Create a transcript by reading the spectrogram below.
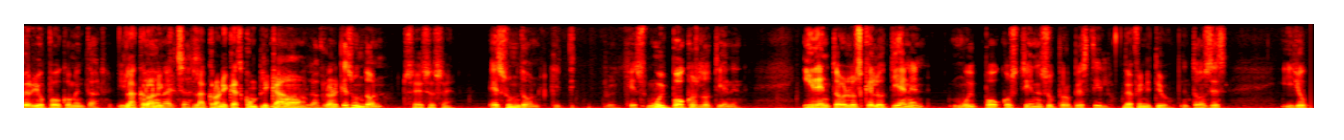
pero yo puedo comentar. la, crónica, la crónica es complicada. No, la crónica es un don. Sí, sí, sí. Es un don, que, es, muy pocos lo tienen. Y dentro de los que lo tienen, muy pocos tienen su propio estilo. Definitivo. Entonces, y yo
